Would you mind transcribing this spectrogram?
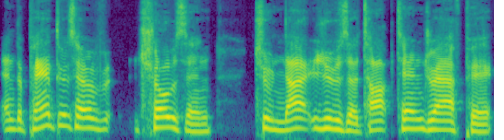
And the Panthers have chosen to not use a top 10 draft pick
